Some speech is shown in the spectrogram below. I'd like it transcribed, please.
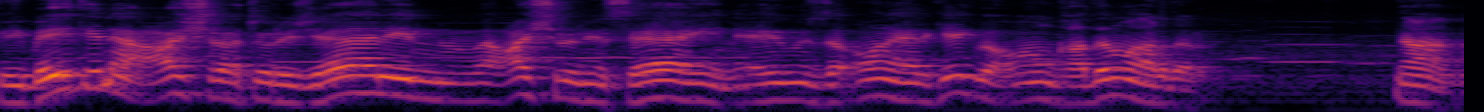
Fi beytine aşratu ricalin ve aşru nisain. Evimizde on erkek ve on kadın vardır. Naam.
